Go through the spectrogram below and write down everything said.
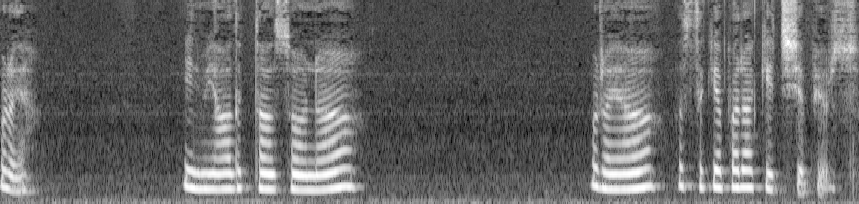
buraya ilmeği aldıktan sonra buraya fıstık yaparak geçiş yapıyoruz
